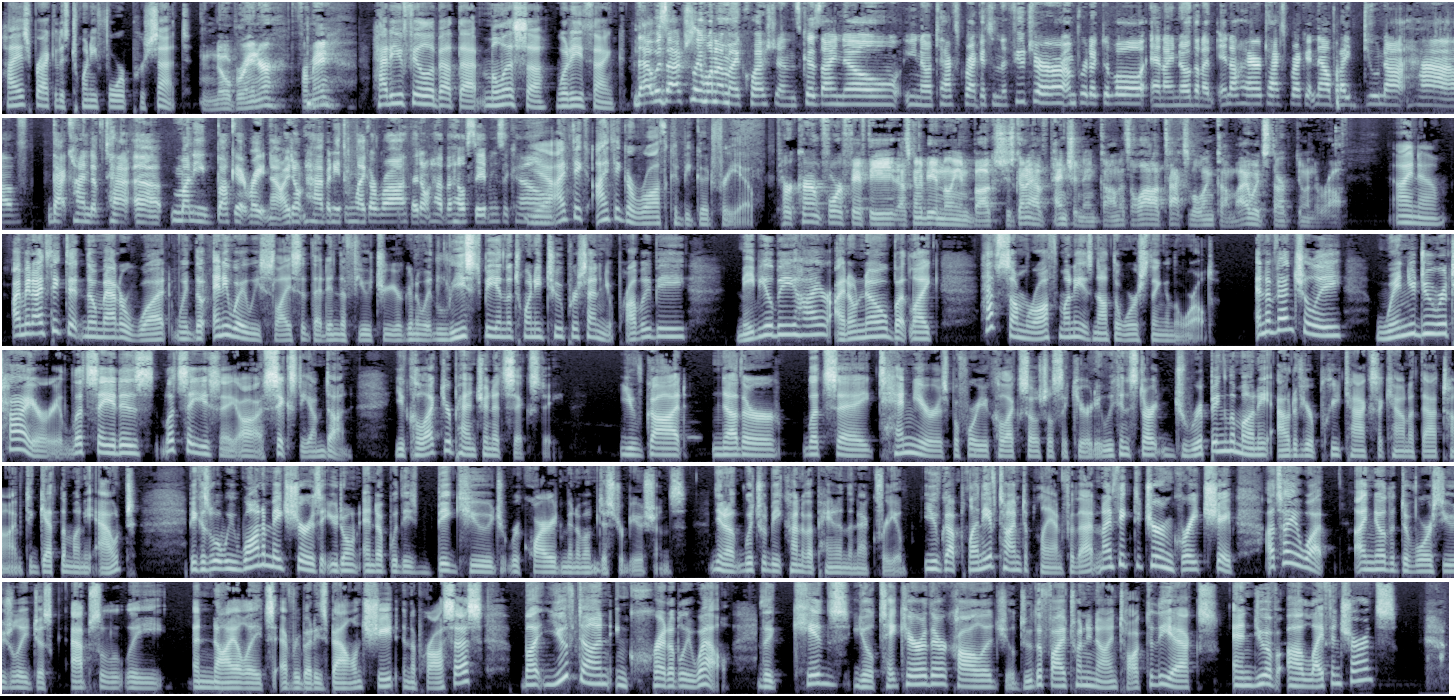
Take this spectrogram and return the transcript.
highest bracket is 24%. No brainer for me. How do you feel about that? Melissa, what do you think? That was actually one of my questions because I know, you know, tax brackets in the future are unpredictable. And I know that I'm in a higher tax bracket now, but I do not have that kind of ta- uh, money bucket right now. I don't have anything like a Roth. I don't have a health savings account. Yeah, I think I think a Roth could be good for you. Her current 450, that's going to be a million bucks. She's going to have pension income. That's a lot of taxable income. I would start doing the Roth. I know. I mean, I think that no matter what, when the, any way we slice it, that in the future you're going to at least be in the 22%. And you'll probably be, maybe you'll be higher. I don't know. But like, have some Roth money is not the worst thing in the world. And eventually, when you do retire, let's say it is, let's say you say, uh, 60, I'm done. You collect your pension at 60. You've got another, let's say 10 years before you collect Social Security. We can start dripping the money out of your pre tax account at that time to get the money out. Because what we want to make sure is that you don't end up with these big, huge required minimum distributions, you know, which would be kind of a pain in the neck for you. You've got plenty of time to plan for that. And I think that you're in great shape. I'll tell you what, I know that divorce usually just absolutely annihilates everybody's balance sheet in the process, but you've done incredibly well. The kids, you'll take care of their college, you'll do the 529, talk to the ex, and you have uh, life insurance.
